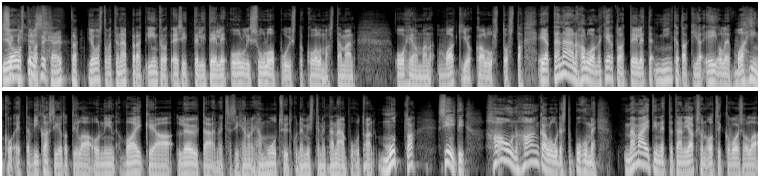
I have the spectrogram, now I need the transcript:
Se- joustavat, Sekä että. joustavat ja näppärät introt esitteli teille Olli Sulopuisto kolmas tämän ohjelman vakiokalustosta. Ja tänään haluamme kertoa teille, että minkä takia ei ole vahinko, että vikasijoitotilaa on niin vaikeaa löytää. No itse siihen on ihan muut syyt kuin ne, mistä me tänään puhutaan. Mutta silti haun hankaluudesta puhumme. Mä väitin, että tämän jakson otsikko voisi olla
